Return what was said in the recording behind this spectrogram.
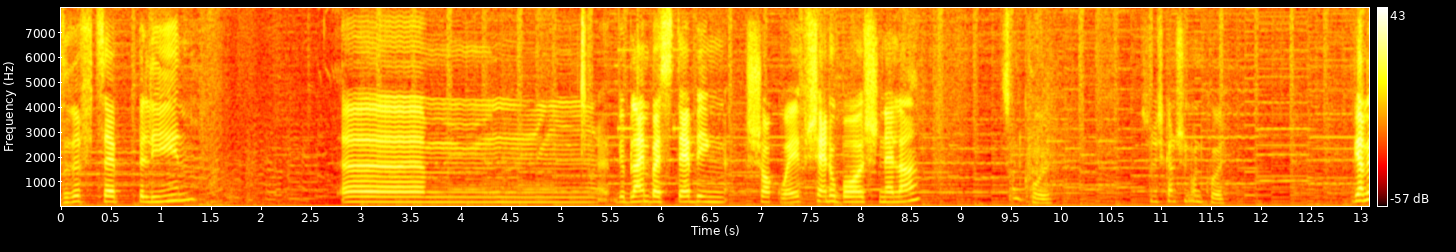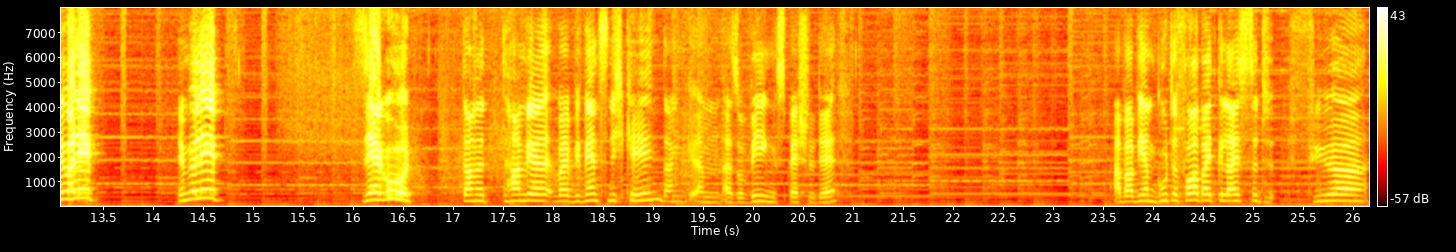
Drift-Zeppelin. Ähm, wir bleiben bei Stabbing Shockwave. Shadow Ball schneller. ist uncool. Das finde ich ganz schön uncool. Wir haben überlebt! Wir haben überlebt! Sehr gut! Damit haben wir, weil wir werden es nicht killen, dank, ähm, also wegen Special Death. Aber wir haben gute Vorarbeit geleistet für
